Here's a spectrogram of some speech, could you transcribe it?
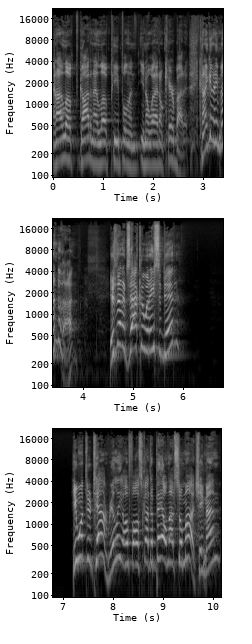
and I love God and I love people, and you know what? I don't care about it. Can I get an amen to that? Isn't that exactly what Asa did? He went through town. Really? Oh, false God to Baal, not so much. Amen?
